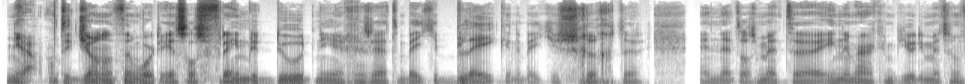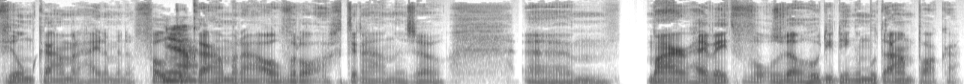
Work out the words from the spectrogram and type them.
Ja, want die Jonathan wordt eerst als vreemde dude neergezet. Een beetje bleek en een beetje schuchter. En net als met eh, in American Beauty met zo'n filmcamera. Hij dan met een fotocamera overal achteraan en zo. Ehm, maar hij weet vervolgens wel hoe die dingen moet aanpakken.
